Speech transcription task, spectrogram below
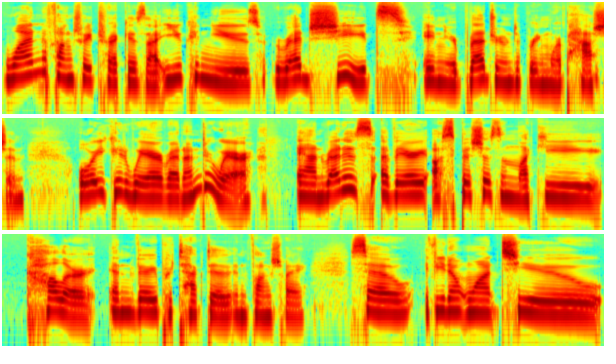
One feng shui trick is that you can use red sheets in your bedroom to bring more passion, or you could wear red underwear. And red is a very auspicious and lucky color and very protective in feng shui. So, if you don't want to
